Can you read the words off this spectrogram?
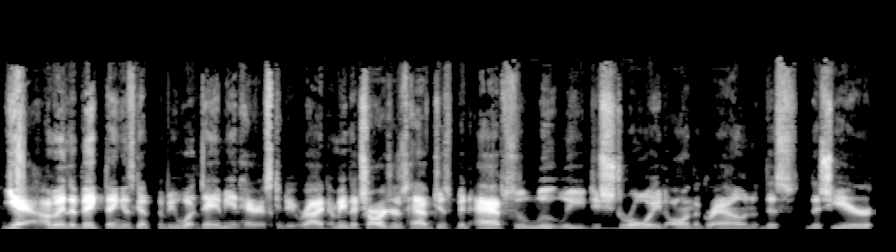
Yeah, I mean the big thing is going to be what Damien Harris can do, right? I mean the Chargers have just been absolutely destroyed on the ground this this year.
